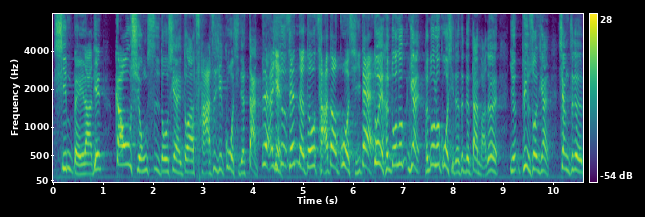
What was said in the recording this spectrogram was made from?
新北啦，连。高雄市都现在都要查这些过期的蛋，对，而且真的都查到过期蛋。对，很多都你看，很多都过期的这个蛋嘛，对不对？有，譬如说你看，像这个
